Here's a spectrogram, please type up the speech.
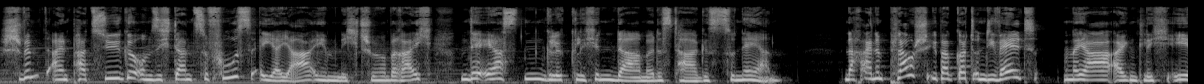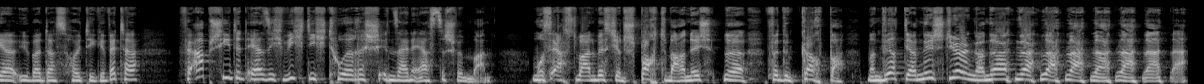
schwimmt ein paar Züge, um sich dann zu Fuß, ja ja, im Nichtschwimmerbereich, der ersten glücklichen Dame des Tages zu nähern. Nach einem Plausch über Gott und die Welt, naja, eigentlich eher über das heutige Wetter, verabschiedet er sich wichtigtuerisch in seine erste Schwimmbahn. Muss erst mal ein bisschen Sport machen, nicht? Ne, für den Körper. Man wird ja nicht jünger, ne? Na, na, na, na, na, na, na.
